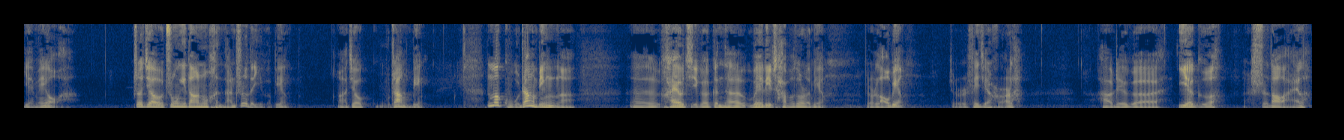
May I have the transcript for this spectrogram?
也没有啊。这叫中医当中很难治的一个病啊，叫骨胀病。那么骨胀病呢，呃，还有几个跟它威力差不多的病，比如痨病，就是肺结核了，还有这个噎膈、食道癌了，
